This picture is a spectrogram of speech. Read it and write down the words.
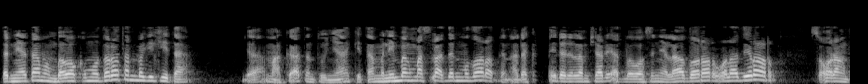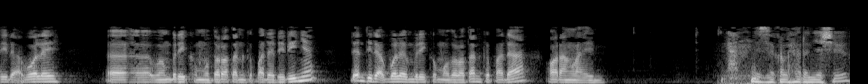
ternyata membawa kemudaratan bagi kita. Ya, maka tentunya kita menimbang maslahat dan mudarat dan ada kaidah dalam syariat bahwasanya la darar wala dirar. Seorang tidak boleh uh, memberi kemudaratan kepada dirinya dan tidak boleh memberi kemudaratan kepada orang lain. Jazakallah khairan ya Syekh.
